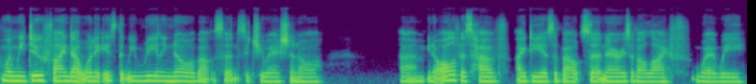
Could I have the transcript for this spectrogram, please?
when we do find out what it is that we really know about a certain situation or um, you know all of us have ideas about certain areas of our life where we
